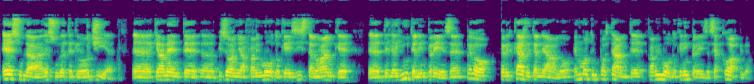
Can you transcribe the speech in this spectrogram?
e, sulla, e sulle tecnologie. Eh, chiaramente eh, bisogna fare in modo che esistano anche eh, degli aiuti alle imprese, però per il caso italiano è molto importante fare in modo che le imprese si accorpino,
